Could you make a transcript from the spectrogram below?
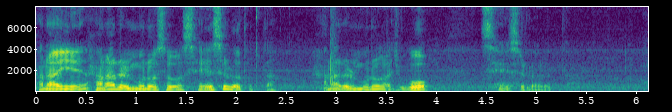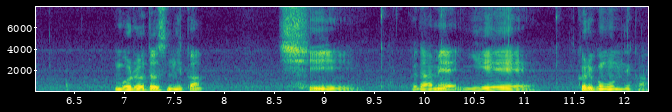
하나의 하나를 물어서 셋을 얻었다. 하나를 물어 가지고 셋을 얻었다. 뭘 얻었습니까? 시, 그 다음에 예, 그리고 뭡니까?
